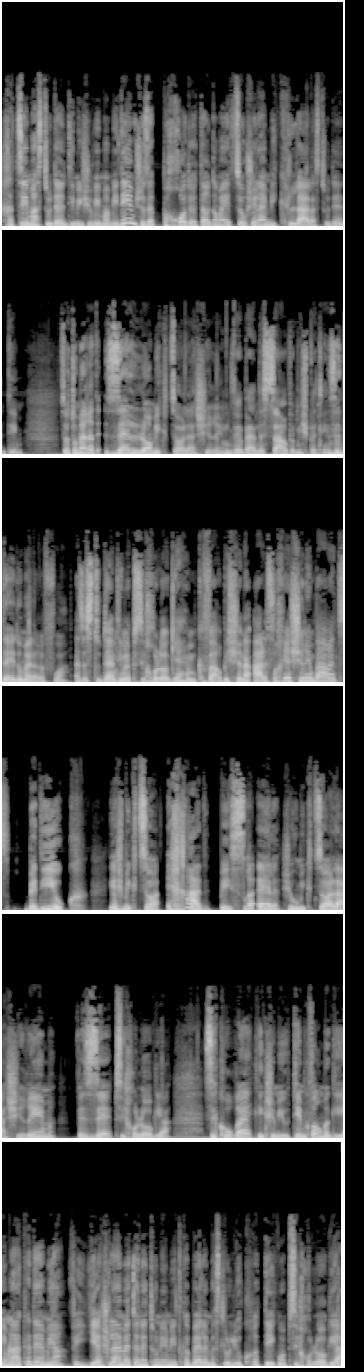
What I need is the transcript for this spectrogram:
חצי מהסטודנטים מיישובים עמידים, שזה פחות או יותר גם הייצוג שלהם מכלל הסטודנטים. זאת אומרת, זה לא מקצוע לעשירים. ובהנדסה או במשפטים. זה די דומה לרפואה. אז הסטודנטים לפסיכולוגיה הם כבר בשנה א' הכי עשירים בארץ? בדיוק. יש מקצוע אחד בישראל שהוא מקצוע לעשירים, וזה פסיכולוגיה. זה קורה כי כשמיעוטים כבר מגיעים לאקדמיה, ויש להם את הנתונים להתקבל למסלול יוקרתי כמו פסיכולוגיה,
